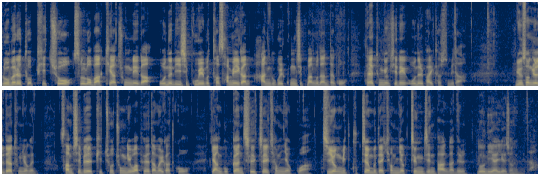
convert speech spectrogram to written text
로베르토 피초 슬로바키아 총리가 오는 29일부터 3일간 한국을 공식 방문한다고 대통령실이 오늘 밝혔습니다. 윤석열 대통령은 30일 피초 총리와 회담을 갖고 양국 간 실질 협력과 지역 및 국제 무대 협력 증진 방안을 논의할 예정입니다.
